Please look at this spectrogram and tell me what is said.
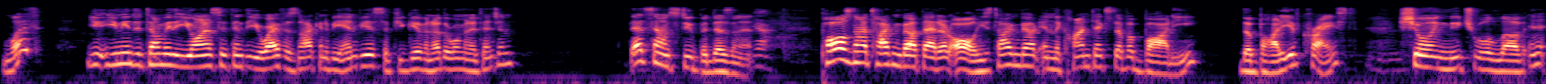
What? You, you mean to tell me that you honestly think that your wife is not going to be envious if you give another woman attention? That sounds stupid, doesn't it? Yeah. Paul's not talking about that at all. He's talking about in the context of a body, the body of Christ, Mhm. showing mutual love and,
